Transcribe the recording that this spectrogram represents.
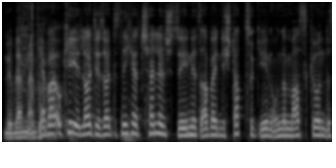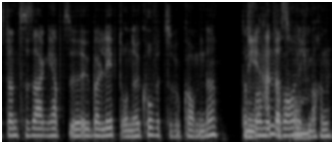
Wir bleiben einfach. Ja, aber okay, Leute, ihr sollt es nicht als Challenge sehen, jetzt aber in die Stadt zu gehen ohne Maske und es dann zu sagen, ihr habt äh, überlebt, ohne Covid zu bekommen, ne? Das Nee, wollen wir jetzt aber auch andersrum. nicht machen.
